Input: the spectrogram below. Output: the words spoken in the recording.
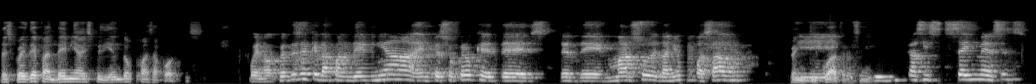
después de pandemia expidiendo pasaportes? Bueno, acuérdense que la pandemia empezó creo que desde, desde marzo del año pasado. 24, sí. Casi seis meses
